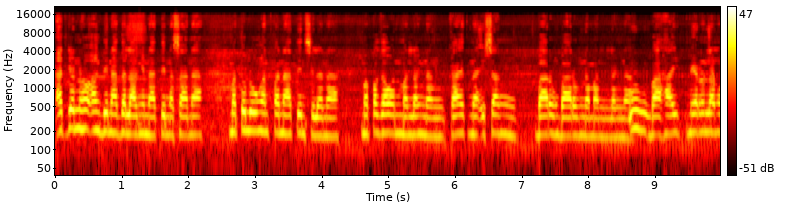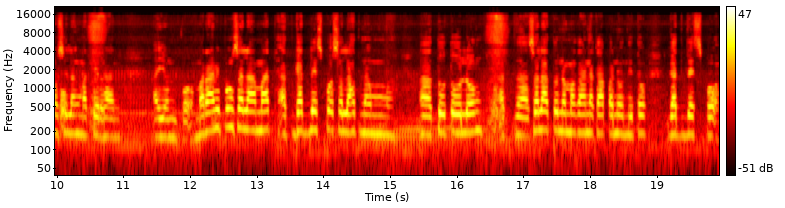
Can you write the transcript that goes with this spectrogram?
at yun ho ang dinadalangin natin na sana matulungan pa natin sila na mapagawan man lang ng kahit na isang barong-barong naman lang na Mm. bahay. Meron lang ho silang matirhan. Ayun po. Marami pong salamat at God bless po sa lahat ng ah, tutulong at ah, sa lahat ng mga nakapanood nito. God bless po.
